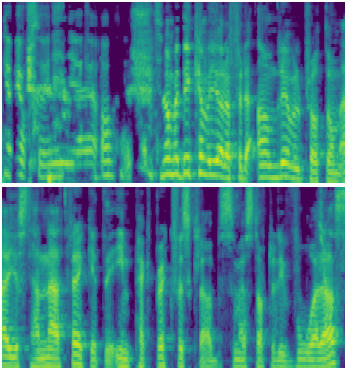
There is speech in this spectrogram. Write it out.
det vi också i eh, avsnittet. Ja, men det kan vi göra, för det andra jag vill prata om är just det här nätverket, Impact Breakfast Club, som jag startade i våras.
